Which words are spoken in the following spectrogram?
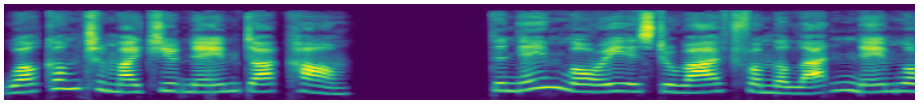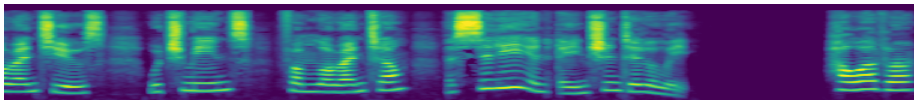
Welcome to mycutename.com. The name Laurie is derived from the Latin name Laurentius, which means, from Laurentum, a city in ancient Italy. However,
